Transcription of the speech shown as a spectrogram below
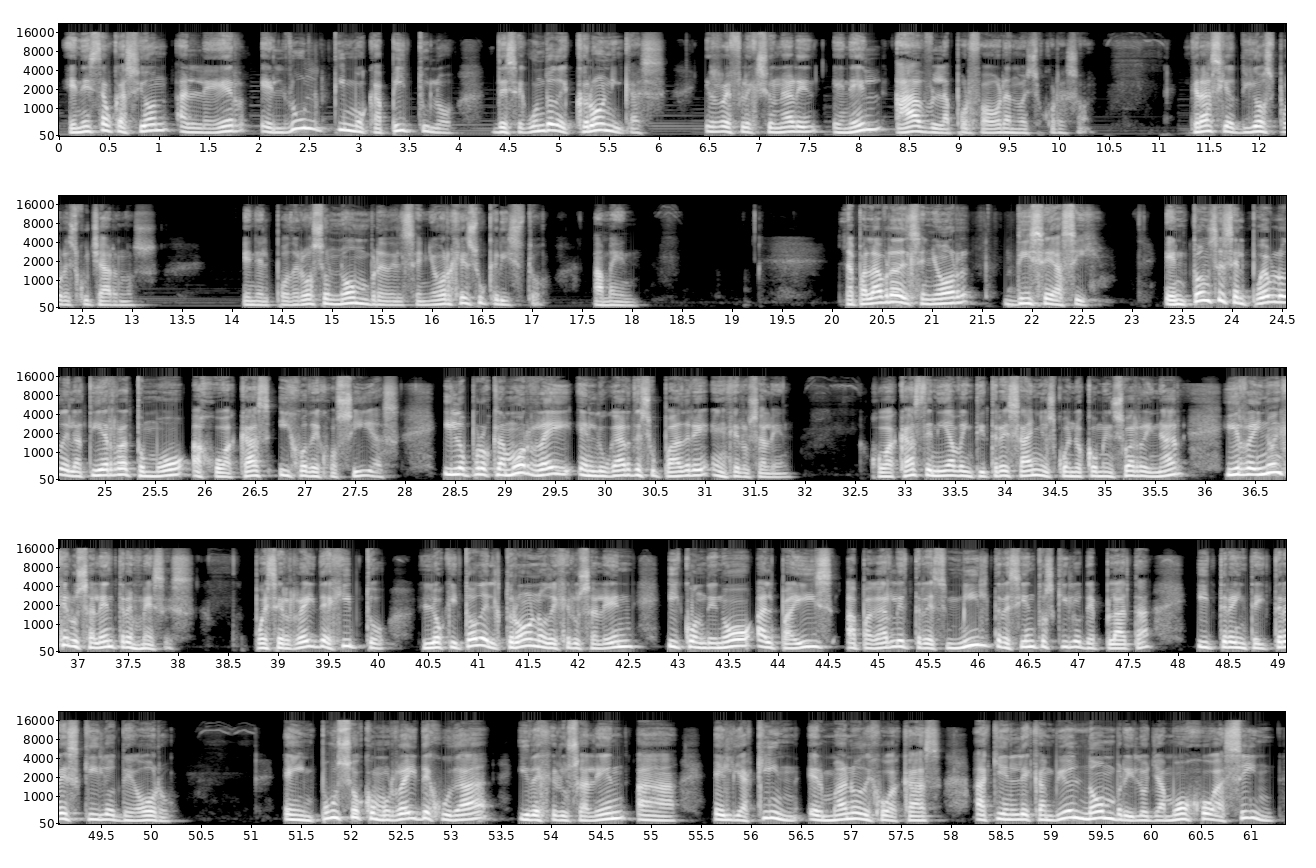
En esta ocasión, al leer el último capítulo de Segundo de Crónicas y reflexionar en, en él, habla por favor a nuestro corazón. Gracias Dios por escucharnos. En el poderoso nombre del Señor Jesucristo. Amén. La palabra del Señor dice así. Entonces el pueblo de la tierra tomó a Joacás, hijo de Josías, y lo proclamó rey en lugar de su padre en Jerusalén. Joacás tenía 23 años cuando comenzó a reinar y reinó en Jerusalén tres meses, pues el rey de Egipto lo quitó del trono de Jerusalén y condenó al país a pagarle 3.300 kilos de plata y 33 kilos de oro e impuso como rey de Judá y de Jerusalén a Eliaquín, hermano de Joacás, a quien le cambió el nombre y lo llamó Joacín.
